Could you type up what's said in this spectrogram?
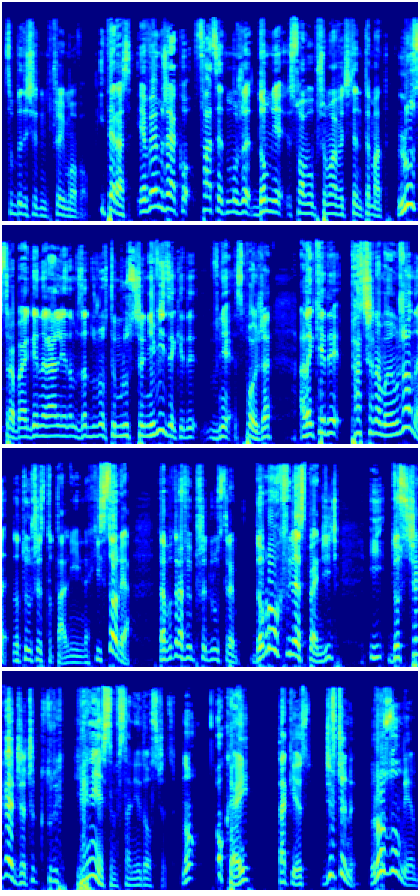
co będę się tym przejmował. I teraz, ja wiem, że jako facet może do mnie słabo przemawiać ten temat lustra, bo ja generalnie tam za dużo w tym lustrze nie widzę, kiedy w nie spojrzę, ale kiedy patrzę na moją żonę, no to już jest totalnie inna historia. Ta potrafi przed lustrem dobrą chwilę spędzić i dostrzegać rzeczy, których ja nie jestem w stanie dostrzec. No, okej, okay, tak jest. Dziewczyny, rozumiem.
